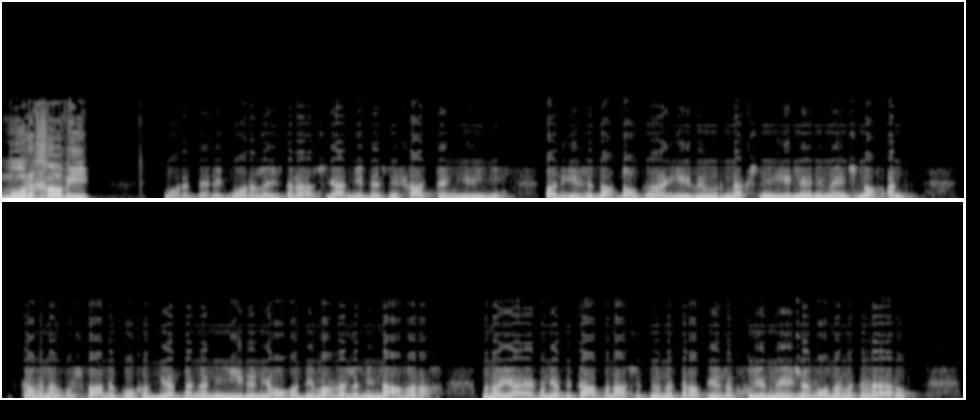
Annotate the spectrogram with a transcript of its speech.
Môre Gawie. Môre Derek, môre luisteraars. Ja nee, dis nie Gauteng hierdie nie. Want hier is dit nog donker. Hier hoor niks nie. Hier lê die mense nog in. Kan we nou verstaan hoe kon gebeur dinge nie hier in die oggend nie, maar wel in die namiddag. Maar nou ja, ek wil nie op die Kaap en as dit toe 'n terapie is ook goeie mense en wonderlike wêreld.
